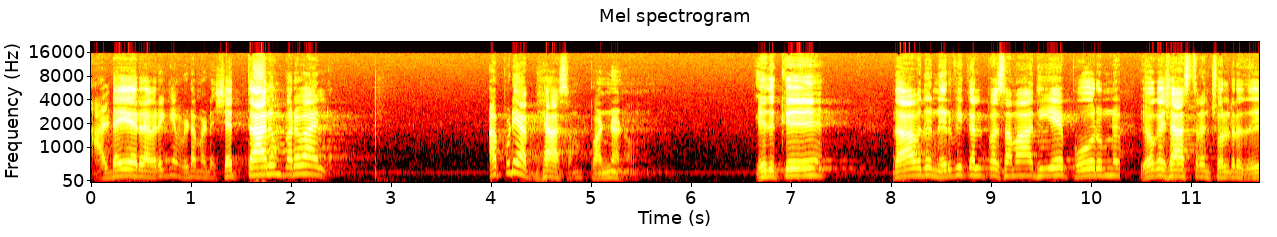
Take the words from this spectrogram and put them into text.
அடையிற வரைக்கும் விட மாட்டேன். செத்தாலும் பரவாயில்ல. அப்படி அபியாசம் பண்ணணும். எதுக்கு? அதாவது நிர்விகல்ப சமாதியே போரும்னு யோகசாஸ்திரம் சொல்கிறது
